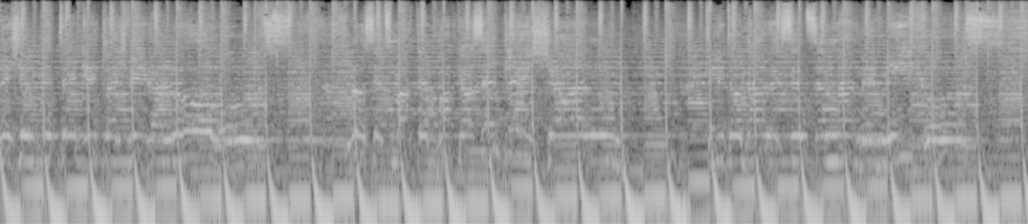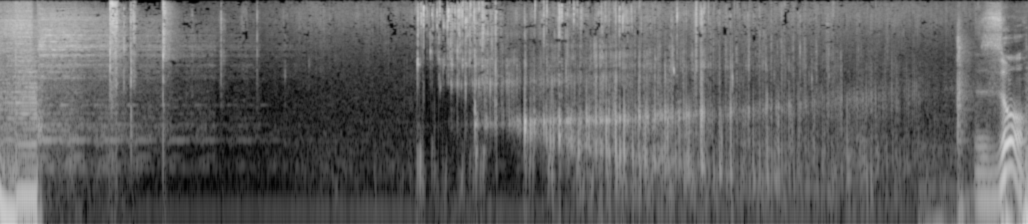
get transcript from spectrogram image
Michel, und Alex sitzen an So,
